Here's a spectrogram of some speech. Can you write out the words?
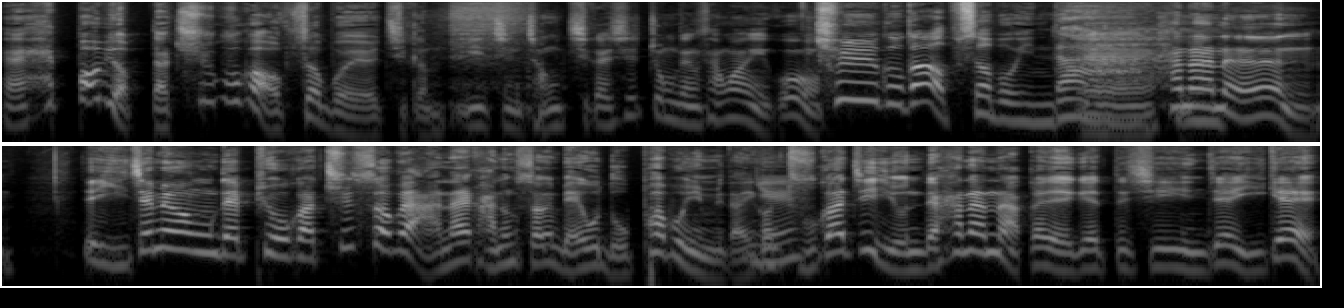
해법이 없다, 출구가 없어 보여요 지금 이 지금 정치가 실종된 상황이고. 출구가 없어 보인다. 네, 하나는 이제 이재명 대표가 출석을 안 할 가능성이 매우 높아 보입니다. 이건 예. 두 가지 이유인데 하나는 아까 얘기했듯이 이제 이게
